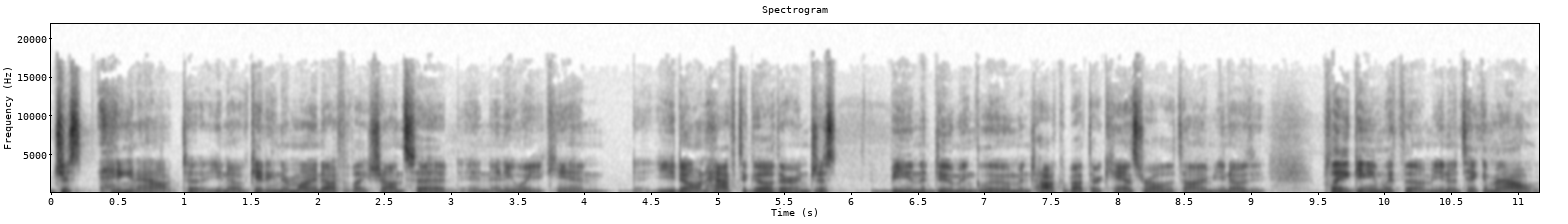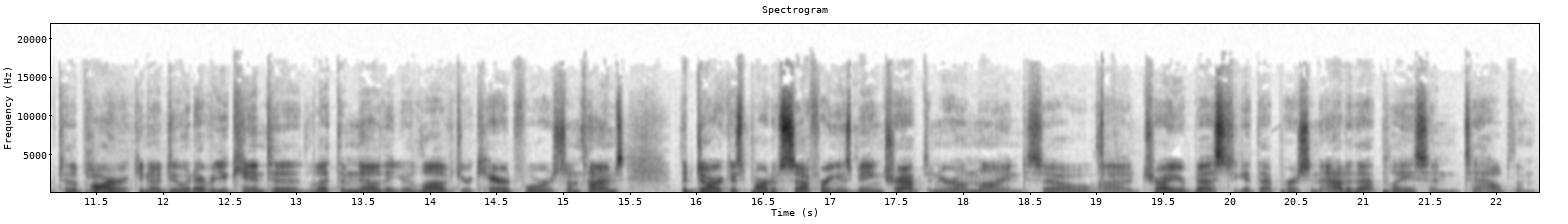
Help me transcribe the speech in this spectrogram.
just hanging out, to, you know, getting their mind off it, like Sean said, in any way you can. You don't have to go there and just be in the doom and gloom and talk about their cancer all the time. You know, play a game with them. You know, take them out to the park. You know, do whatever you can to let them know that you're loved, you're cared for. Sometimes the darkest part of suffering is being trapped in your own mind. So uh, try your best to get that person out of that place and to help them.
